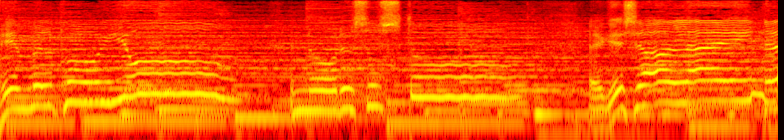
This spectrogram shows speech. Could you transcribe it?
Himmel på jord, nåde så stor. Jeg er ikke aleine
